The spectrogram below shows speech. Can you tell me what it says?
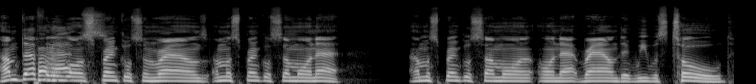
I'm definitely gonna sprinkle some rounds. I'm gonna sprinkle some on that. I'm gonna sprinkle some on on that round that we was told.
